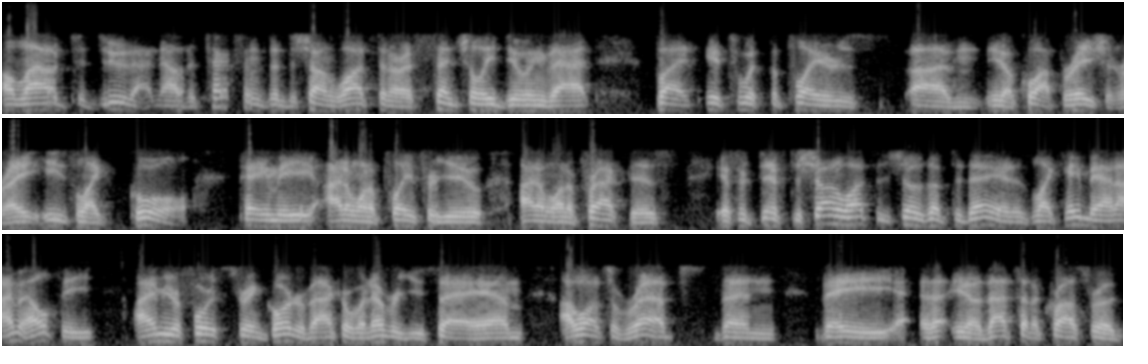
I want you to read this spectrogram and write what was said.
allowed to do that. Now the Texans and Deshaun Watson are essentially doing that, but it's with the players' um, you know cooperation, right? He's like, cool, pay me. I don't want to play for you. I don't want to practice. If it, if Deshaun Watson shows up today and is like, hey man, I'm healthy. I'm your fourth string quarterback or whatever you say I am. I want some reps. Then they, you know, that's at a crossroads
